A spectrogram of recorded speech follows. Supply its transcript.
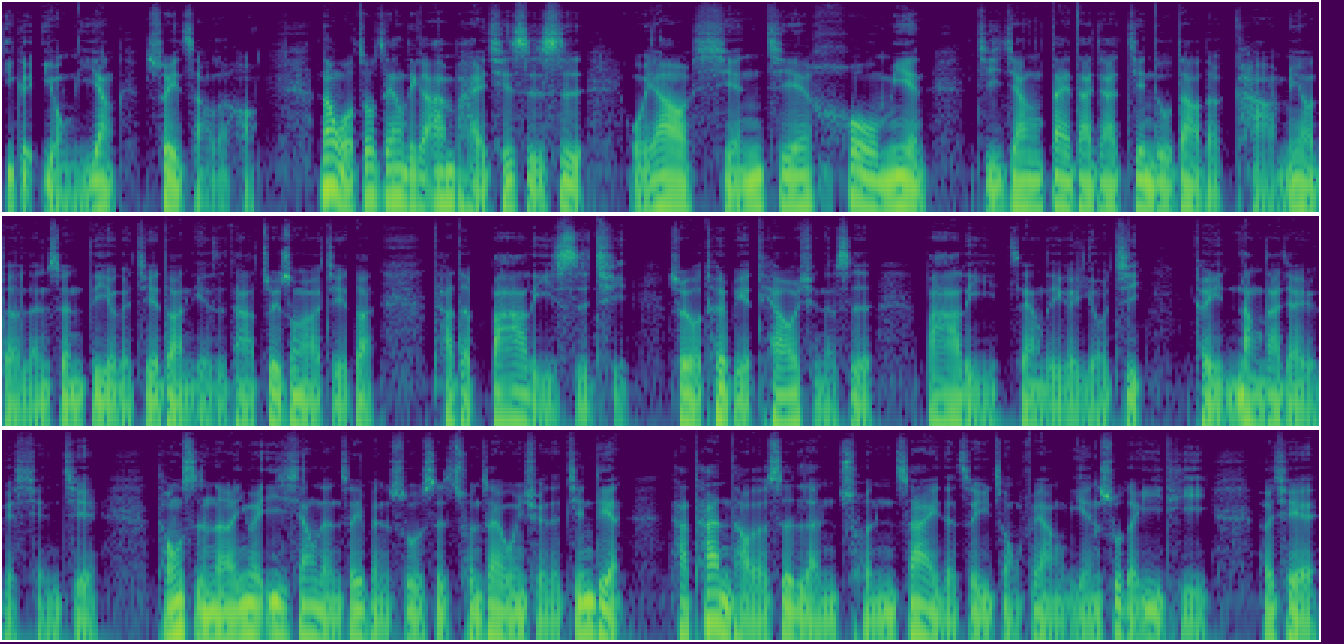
一个蛹一样睡着了哈。那我做这样的一个安排，其实是我要衔接后面即将带大家进入到的卡缪的人生第二个阶段，也是他最重要阶段，他的巴黎时期。所以我特别挑选的是巴黎这样的一个游记。可以让大家有一个衔接，同时呢，因为《异乡人》这一本书是存在文学的经典，它探讨的是人存在的这一种非常严肃的议题，而且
